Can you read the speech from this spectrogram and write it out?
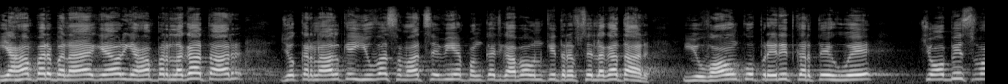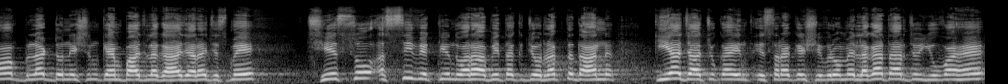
यहाँ पर बनाया गया और यहाँ पर लगातार जो करनाल के युवा समाज सेवी हैं पंकज गाबा, उनकी तरफ़ से लगातार युवाओं को प्रेरित करते हुए चौबीसवां ब्लड डोनेशन कैंप आज लगाया जा रहा है, जिसमें 680 व्यक्तियों द्वारा अभी तक जो रक्तदान किया जा चुका है इस तरह के शिविरों में। लगातार जो युवा हैं,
